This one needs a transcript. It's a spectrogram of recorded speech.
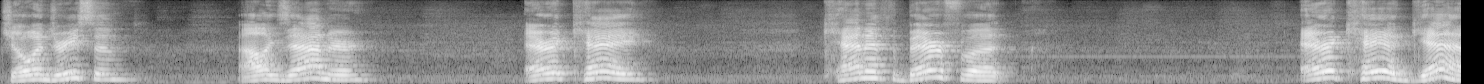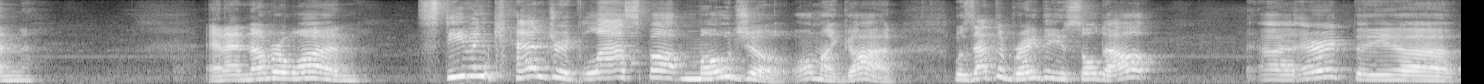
Joe Andreessen. Alexander. Eric K. Kenneth Barefoot. Eric K again. And at number one, Stephen Kendrick, last spot mojo. Oh my god. Was that the break that you sold out? Uh, Eric, the uh,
